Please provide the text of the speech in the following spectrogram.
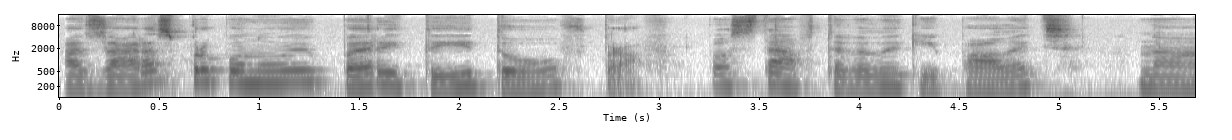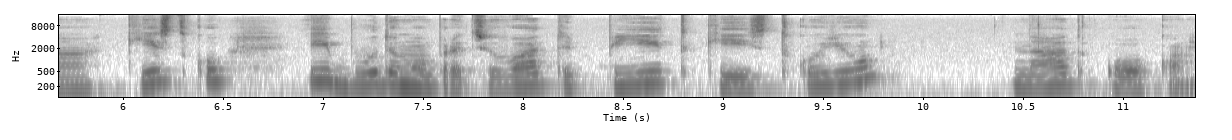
А зараз пропоную перейти до вправ. Поставте великий палець на кістку і будемо працювати під кісткою над оком.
